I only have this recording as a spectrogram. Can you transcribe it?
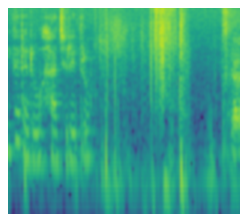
ಇತರರು ಹಾಜರಿದ್ದರು. ನಮಸ್ಕಾರ.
